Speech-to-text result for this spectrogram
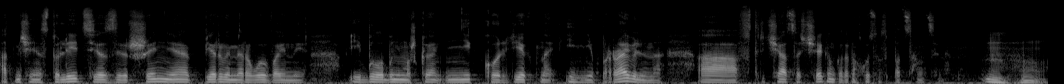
отмечания столетия завершения Первой мировой войны и было бы немножко некорректно и неправильно а, встречаться с человеком, который находится под санкциями. Угу.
